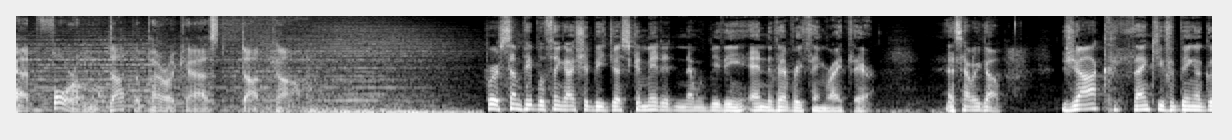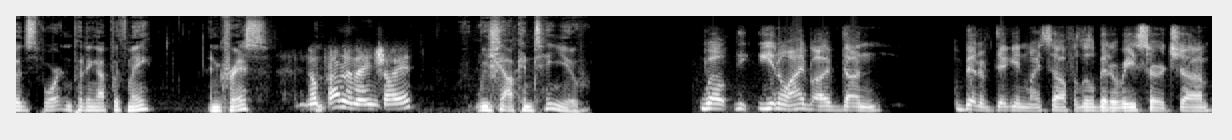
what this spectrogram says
at forum.theparacast.com. Where some people think I should be just committed and that would be the end of everything right there. That's how we go. Jacques, thank you for being a good sport and putting up with me. And Chris? No problem. I enjoy it. We shall continue. Well, you know, I've I've done a bit of digging myself, a little bit of research. Um,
